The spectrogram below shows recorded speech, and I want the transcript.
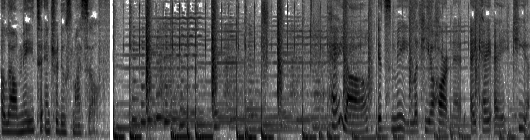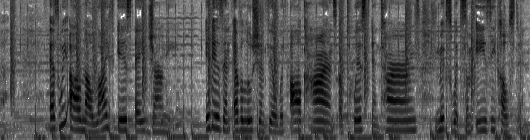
allow me to introduce myself. Hey y'all, it's me, Lakia Hartnett, aka Keia. As we all know, life is a journey. It is an evolution filled with all kinds of twists and turns, mixed with some easy coasting.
